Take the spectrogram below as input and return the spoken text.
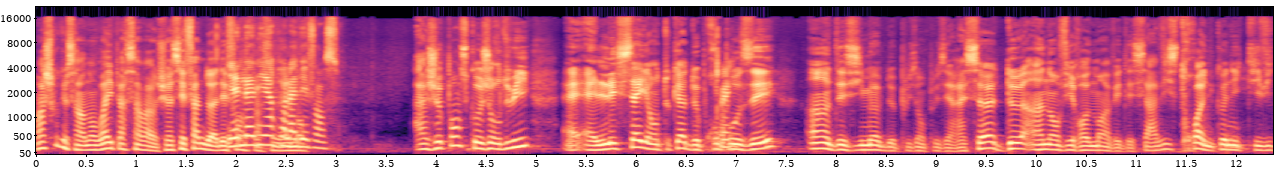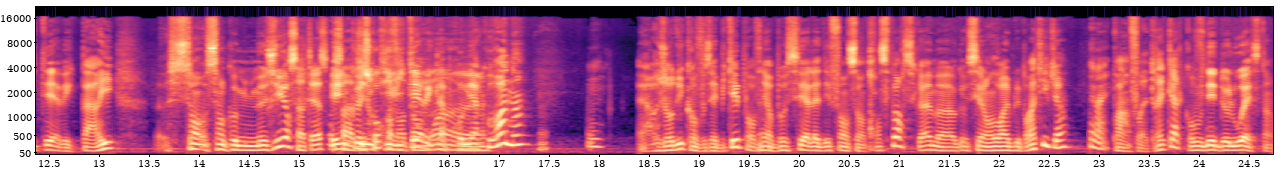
Moi, je trouve que c'est un endroit hyper sympa. Je suis assez fan de la Défense. Il y a de l'avenir pour la Défense. Ah, je pense qu'aujourd'hui, elle, essaye en tout cas de proposer un, des immeubles de plus en plus RSE, deux, un environnement avec des services, trois, une connectivité avec Paris, euh, sans, sans commune mesure, et une connectivité avec la première euh, couronne. Hein. Mm. Alors aujourd'hui, quand vous habitez pour venir bosser à la défense en transport, c'est quand même euh, c'est l'endroit le plus pratique. Hein. Enfin, faut être très clair. Quand vous venez de l'Ouest, hein,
